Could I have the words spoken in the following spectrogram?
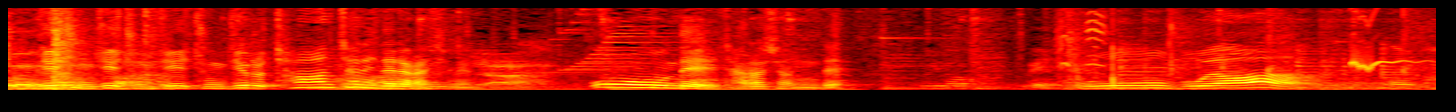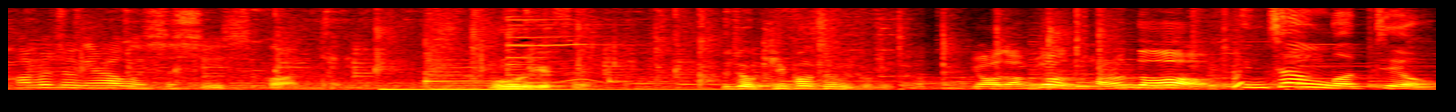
중지 중지 중지 중지로 천천히 내려가시면 오 네 잘하셨는데 오, 뭐야. 하루 종일 하고 있을 수 있을 것 같아. 모르겠어요. 그죠 기파처럼 저기. 야 남자 잘한다. 괜찮은 것 같아요.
